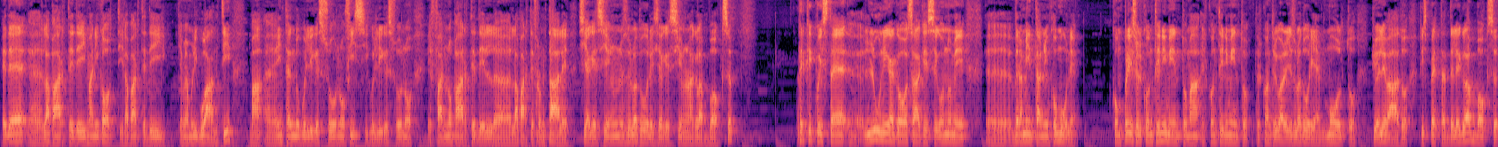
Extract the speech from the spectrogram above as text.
ed è eh, la parte dei manicotti, la parte dei, chiamiamoli guanti, ma intendo quelli che sono fissi, quelli che sono e fanno parte della parte frontale, sia che sia in un isolatore sia che sia in una glove box perché questa è eh, l'unica cosa che secondo me eh, veramente hanno in comune compreso il contenimento ma il contenimento per quanto riguarda gli isolatori è molto più elevato rispetto a delle glove box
